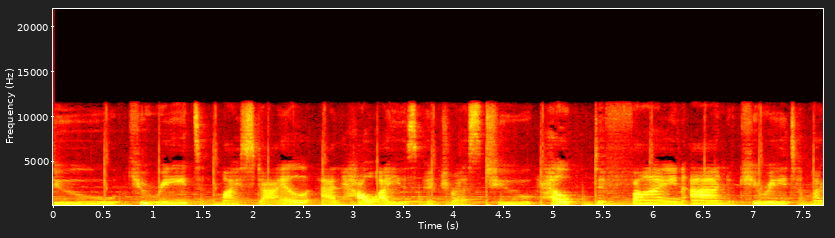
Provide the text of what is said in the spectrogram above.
to curate my style and how I use Pinterest to help define and curate my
